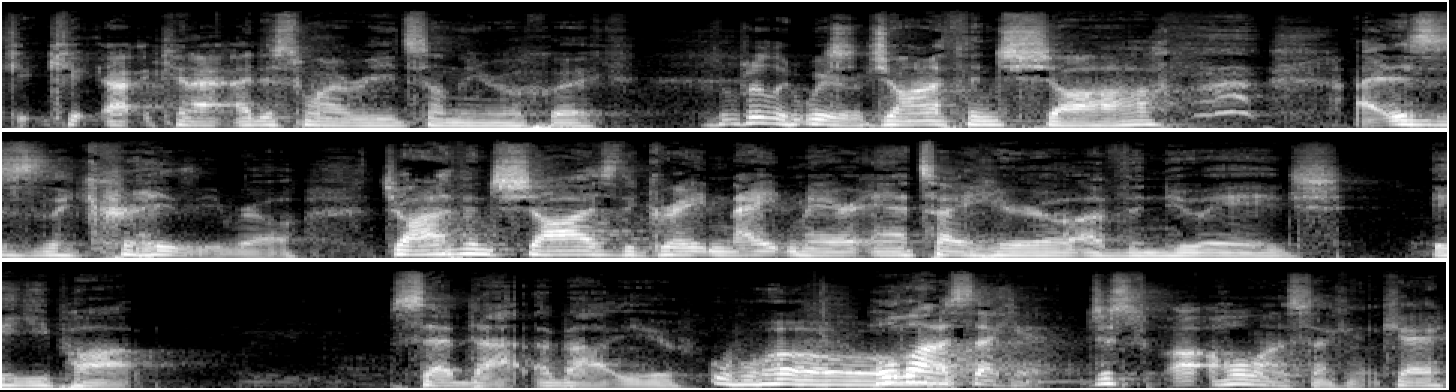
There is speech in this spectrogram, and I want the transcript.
C- c- uh, Can I? I just want to read something real quick. Really weird. Jonathan Shaw. I- this is like crazy, bro. Jonathan Shaw is the great nightmare anti-hero of the new age. Iggy Pop said that about you. Whoa. Hold on a second. Just uh, hold on a second, okay?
